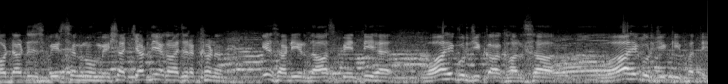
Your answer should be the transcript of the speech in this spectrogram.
ਔਰ ਡਾਕਟਰ ਜਸਬੀਰ ਸਿੰਘ ਨੂੰ ਹਮੇਸ਼ਾ ਚੜ੍ਹਦੀਆਂ ਕਲਾ 'ਚ ਰੱਖਣ। ਇਹ ਸਾਡੀ ਅਰਦਾਸ ਬੇਨਤੀ ਹੈ। ਵਾਹਿਗੁਰੂ ਜੀ ਕਾ ਖਾਲਸਾ, ਵਾਹਿਗੁਰੂ ਜੀ ਕੀ ਫਤਿਹ।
